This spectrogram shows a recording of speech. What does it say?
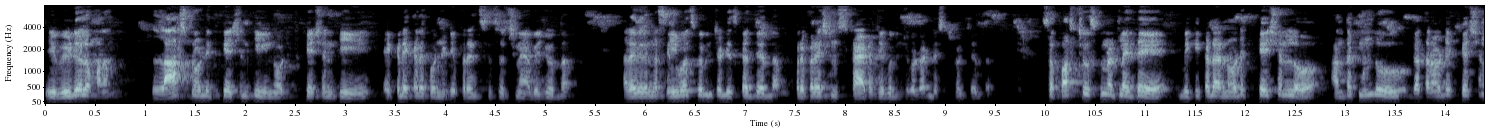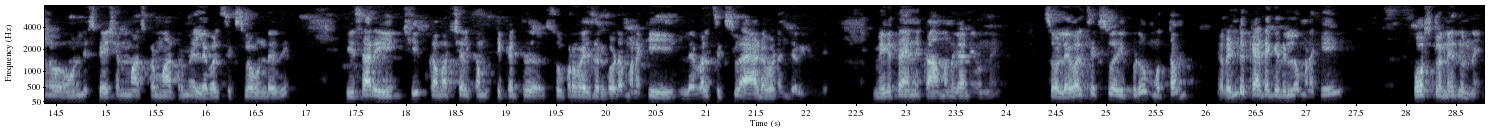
ఈ వీడియోలో మనం లాస్ట్ నోటిఫికేషన్కి ఈ నోటిఫికేషన్కి ఎక్కడెక్కడ కొన్ని డిఫరెన్సెస్ వచ్చినాయి అవి చూద్దాం. అదేవిధంగా సిలబస్ గురించి డిస్కస్ చేద్దాం. ప్రిపరేషన్ స్ట్రాటజీ గురించి కూడా డిస్కస్ చేద్దాం. సో ఫస్ట్ చూసుకున్నట్లయితే మీకు ఇక్కడ నోటిఫికేషన్లో అంతకుముందు గత నోటిఫికేషన్లో ఓన్లీ స్టేషన్ మాస్టర్ మాత్రమే లెవెల్ సిక్స్లో ఉండేది. ఈసారి chief commercial cum ticket supervisor కూడా మనకి లెవెల్ సిక్స్లో యాడ్ అవ్వడం జరిగింది. మిగతా అన్ని కామన్ గానే ఉన్నాయి. సో లెవెల్ సిక్స్లో ఇప్పుడు మొత్తం రెండు కేటగిరీలో మనకి పోస్టులు అనేది ఉన్నాయి.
